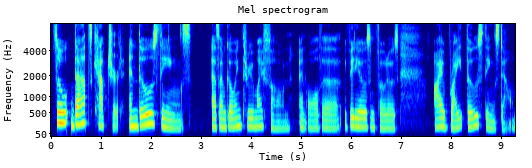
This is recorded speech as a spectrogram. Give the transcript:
So that's captured. And those things as I'm going through my phone and all the videos and photos, I write those things down.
